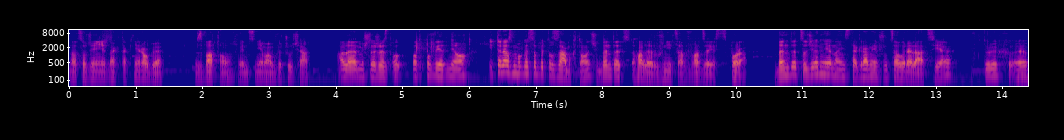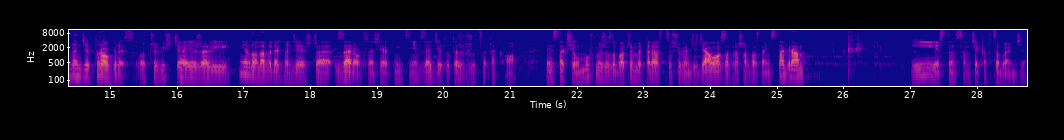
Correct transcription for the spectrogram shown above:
na co dzień jednak tak nie robię z watą, więc nie mam wyczucia, ale myślę, że jest odpowiednio. I teraz mogę sobie to zamknąć. Będę, ale różnica w wadze jest spora. Będę codziennie na Instagramie wrzucał relacje, w których e, będzie progres. Oczywiście, jeżeli, nie no, nawet jak będzie jeszcze zero, w sensie jak nic nie wzejdzie, to też wrzucę tak o. Więc tak się umówmy, że zobaczymy teraz, co się będzie działo. Zapraszam Was na Instagram i jestem sam ciekaw, co będzie.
